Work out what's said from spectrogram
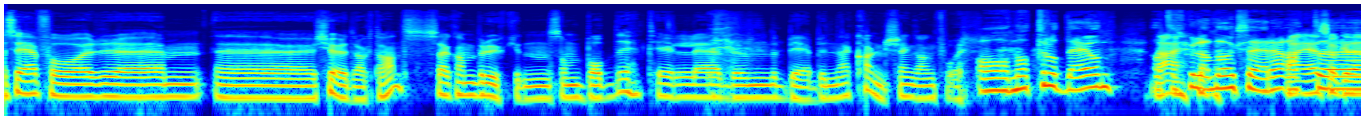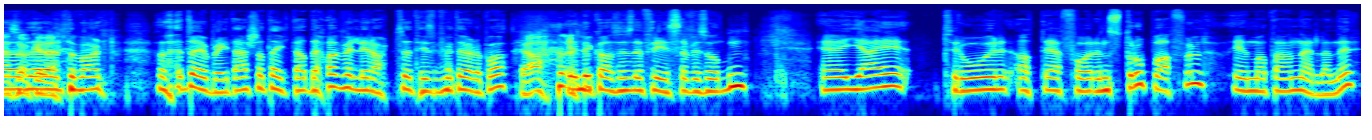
Så jeg får uh, kjøredrakta hans, så jeg kan bruke den som body til den babyen jeg kanskje en gang får. Å, nå trodde jeg jo at Nei. du skulle annonsere at Nei, det, det venter barn. Et øyeblikk der så tenkte jeg at det var et veldig rart tidspunkt å gjøre det på. Ja. I Lucasius de Fries-episoden. jeg tror at jeg får en stropvaffel i og med at jeg er en nederlender,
